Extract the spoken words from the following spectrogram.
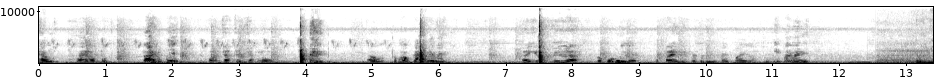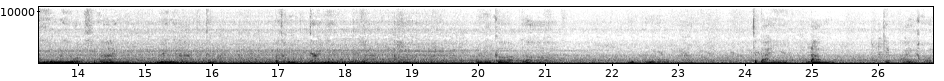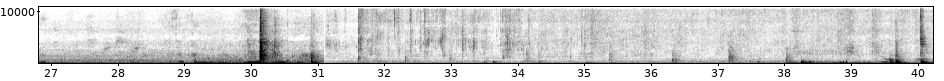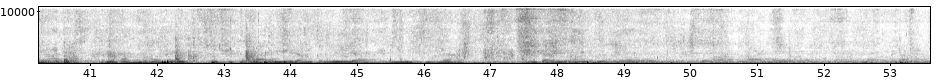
ต้องไม่ต้องทำไว้เราลุกไปลูกพี่พอชักขึ้นชักลง เอากระเพราไก่ได้ไหมไปยังเสื้อก็ผมนี่แหละก็ไปนี่แล้วตอนนี้ใครไปหรอลูกพี่ไปไหมนี่ตอนนี้มาอยู่ที่บ้านแม่น้ำจังหวัดปทุมธานีนะครับก็วันนี้ก็รอลุงอู๋นะครับจะไปดำเก็บหอยครับผม จะเจอกันที่น้ำตกนะครับ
